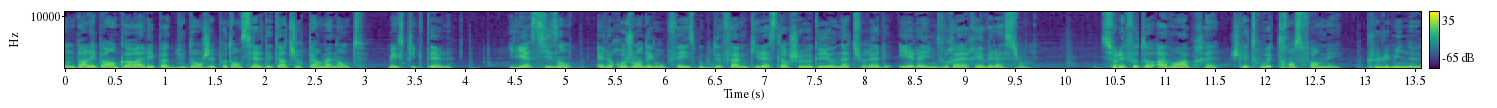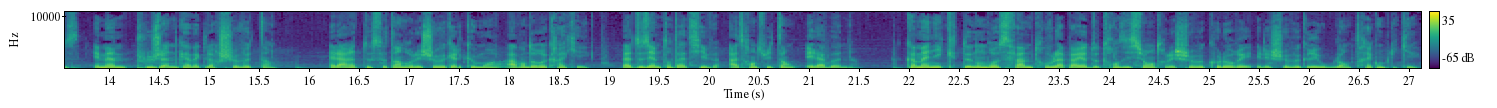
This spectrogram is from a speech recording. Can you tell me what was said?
On ne parlait pas encore à l'époque du danger potentiel des teintures permanentes, m'explique-t-elle. Il y a six ans, elle rejoint des groupes Facebook de femmes qui laissent leurs cheveux gris au naturel et elle a une vraie révélation. Sur les photos avant-après, je l'ai trouvée transformée, plus lumineuse et même plus jeune qu'avec leurs cheveux teints. Elle arrête de se teindre les cheveux quelques mois avant de recraquer. La deuxième tentative, à 38 ans, est la bonne. Comme Annick, de nombreuses femmes trouvent la période de transition entre les cheveux colorés et les cheveux gris ou blancs très compliquée.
